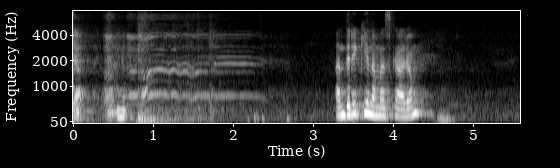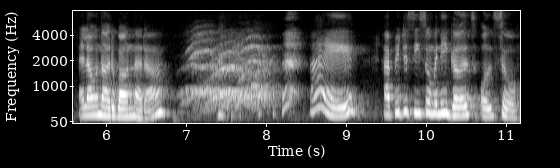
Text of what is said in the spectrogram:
yeah అందరికీ నమస్కారం. ఎలా ఉన్నారు? బాగున్నారా? Hi happy to see so many girls also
